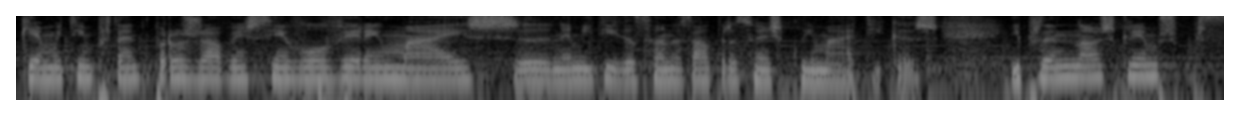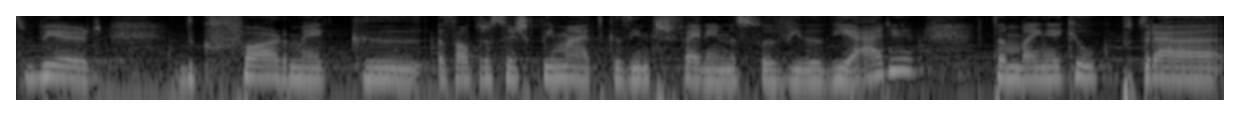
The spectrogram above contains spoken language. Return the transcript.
que é muito importante para os jovens se envolverem mais eh, na mitigação das alterações climáticas. E, portanto, nós queremos perceber de que forma é que as alterações climáticas interferem na sua vida diária, também aquilo que poderá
